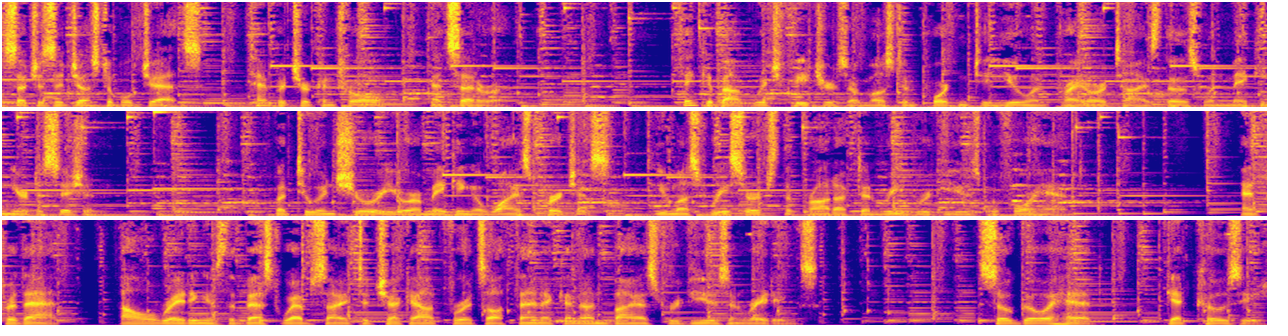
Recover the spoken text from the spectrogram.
such as adjustable jets, temperature control, etc. Think about which features are most important to you and prioritize those when making your decision. But to ensure you are making a wise purchase, you must research the product and read reviews beforehand. And for that, Owl Rating is the best website to check out for its authentic and unbiased reviews and ratings. So go ahead, get cozy,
